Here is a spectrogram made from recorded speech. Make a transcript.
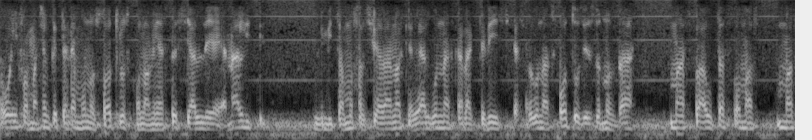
o información que tenemos nosotros con la unidad especial de análisis. Invitamos al ciudadano a que vea algunas características, algunas fotos y eso nos da más pautas o más más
